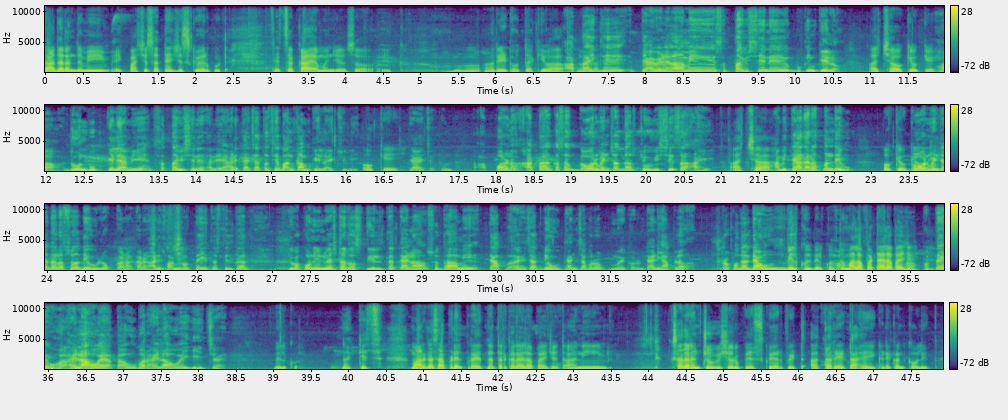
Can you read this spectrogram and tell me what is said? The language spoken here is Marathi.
साधारण तुम्ही एक पाचशे सत्याऐंशी स्क्वेअर फूट त्याचं काय म्हणजे असं एक रेट होता किंवा आता इथे त्यावेळेला आम्ही सत्तावीसशेने बुकिंग केलं. अच्छा ओके ओके हां दोन बुक केले आम्ही सत्तावीसशेने झाले आणि त्याच्यातच हे बांधकाम केलं ॲक्च्युली ओके त्या ह्याच्यातून. पण आता कसं गव्हर्नमेंटचा दर चोवीसशेचा आहे. अच्छा. आम्ही त्या दरात पण देऊ. ओके ओके ओके गव्हर्नमेंटच्या दरात सुद्धा देऊ लोकांना. कारण आणि स्वामी भक्त येत असतील तर किंवा कोण इन्व्हेस्टर असतील तर त्यांना सुद्धा आम्ही त्या ह्याच्यात देऊ त्यांच्याबरोबर हे करून. त्यांनी आपलं प्रपोजल द्यावं. बिलकुल बिलकुल. तुम्हाला पटायला पाहिजे. फक्त हे व्हायला हवंय आता उभं राहायला हवंय ही इच्छा आहे. बिलकुल. नक्कीच. मार्ग सापडेल प्रयत्न तर करायला पाहिजेत. आणि साधारण चोवीसशे रुपये स्क्वेअर फीट आता रेट आहे इकडे कणकवलीत.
